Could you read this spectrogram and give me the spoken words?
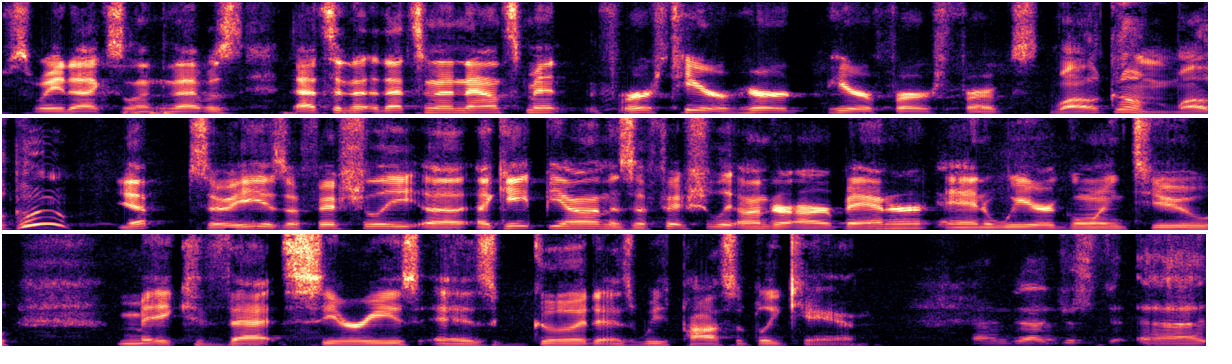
sweet, excellent. And that was that's an that's an announcement first here, here, here first, folks. welcome. Welcome. Yep. So he is officially uh, a Gate Beyond is officially under our banner, and we are going to make that series as good as we possibly can. And uh, just uh,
